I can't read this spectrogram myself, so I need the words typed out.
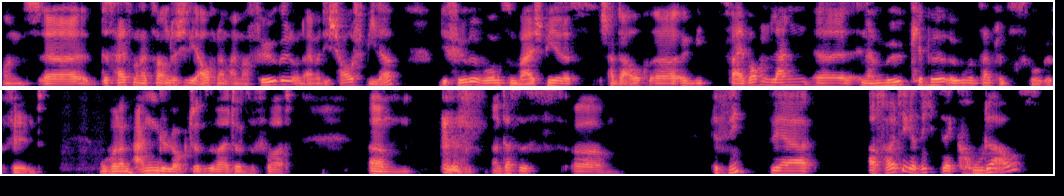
Und äh, das heißt, man hat zwei unterschiedliche Aufnahmen, einmal Vögel und einmal die Schauspieler. Die Vögel wurden zum Beispiel, das stand da auch äh, irgendwie zwei Wochen lang äh, in einer Müllkippe irgendwo in San Francisco gefilmt und wurden dann angelockt und so weiter und so fort. Ähm, und das ist, ähm, es sieht sehr aus heutiger Sicht sehr krude aus,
